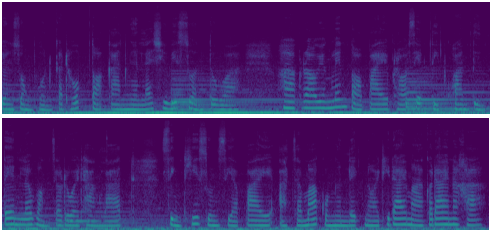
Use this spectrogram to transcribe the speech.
จนส่งผลกระทบต่อการเงินและชีวิตส่วนตัว หากเรายังเล่นต่อไป เพราะเสพติดความตื่นเต้นและหวังจะรวยทางลัด สิ่งที่สูญเสียไปอาจจะมากกว่าเงินเล็กน้อยที่ได้มาก็ได้นะคะ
